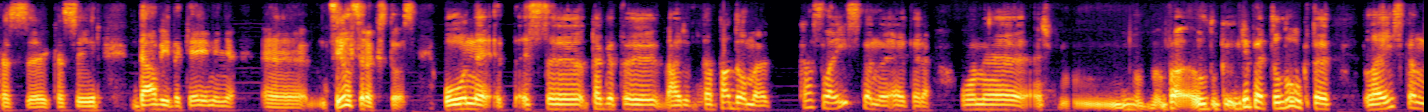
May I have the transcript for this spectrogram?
kas, kas ir Davida Keiniņa e, cilsrakstos. Un es e, tagad arī padomāju, kas lai izskan ētera. Un es gribētu lūgt lai izskan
